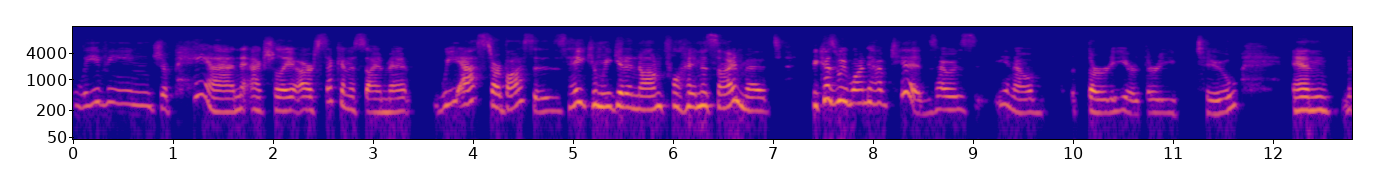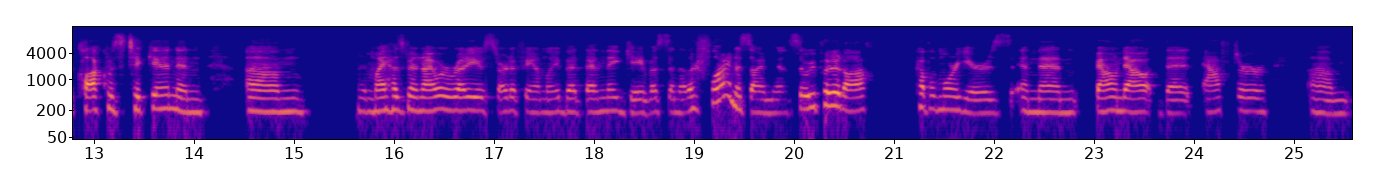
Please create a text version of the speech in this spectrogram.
leaving Japan. Actually, our second assignment, we asked our bosses, "Hey, can we get a non-flying assignment?" Because we wanted to have kids. I was, you know, 30 or 32 and the clock was ticking and um, my husband and I were ready to start a family, but then they gave us another flying assignment. So we put it off a couple more years and then found out that after um,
